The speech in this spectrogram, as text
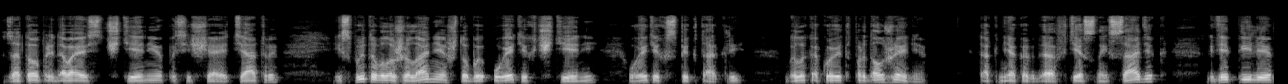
Зато, предаваясь чтению, посещая театры, испытывала желание, чтобы у этих чтений, у этих спектаклей было какое-то продолжение, как некогда в тесный садик, где пили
